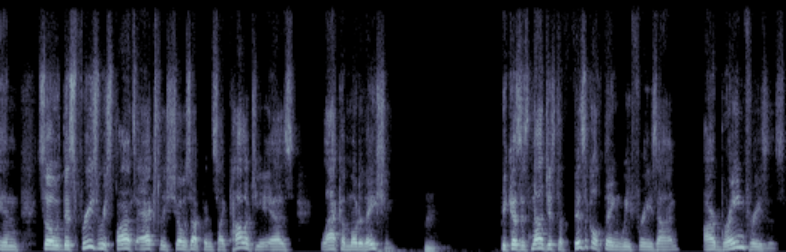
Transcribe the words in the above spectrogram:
and so this freeze response actually shows up in psychology as lack of motivation hmm because it's not just a physical thing we freeze on, our brain freezes.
